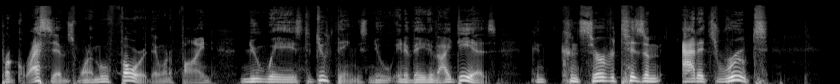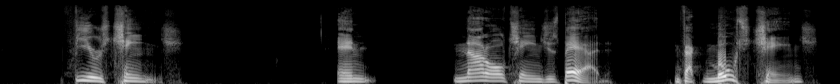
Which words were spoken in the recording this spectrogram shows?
Progressives want to move forward. They want to find new ways to do things, new innovative ideas. Con- conservatism at its root fears change. And not all change is bad. In fact, most change,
